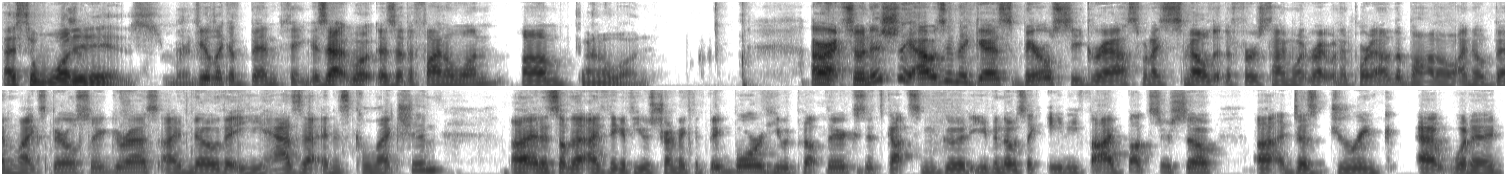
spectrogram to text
as to what it is? I Brendan? feel like a Ben thing. Is that what is that the final one? Um final one. all right. So initially I was gonna guess Barrell Seagrass when I smelled it the first time, went right when I poured it out of the bottle. I know Ben likes Barrell Seagrass. I know that he has that in his collection. Uh, and it's something that I think if he was trying to make the big board, he would put up there because it's got some good, even though it's like 85 bucks or so, uh, it does drink at what a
